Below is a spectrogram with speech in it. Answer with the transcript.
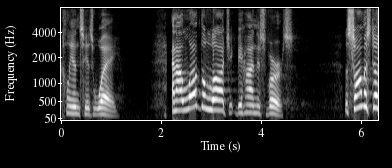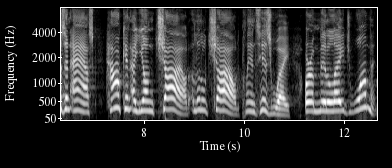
cleanse his way? And I love the logic behind this verse. The psalmist doesn't ask, How can a young child, a little child, cleanse his way? Or a middle aged woman?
